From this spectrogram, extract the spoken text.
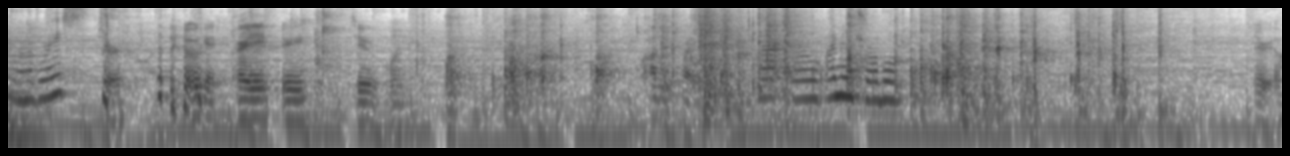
You want to have a race? Sure. okay, ready? Three, two, one. I'm in trouble. There we go.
